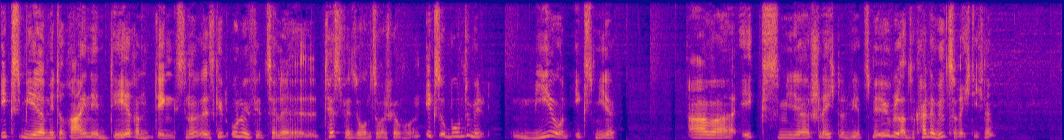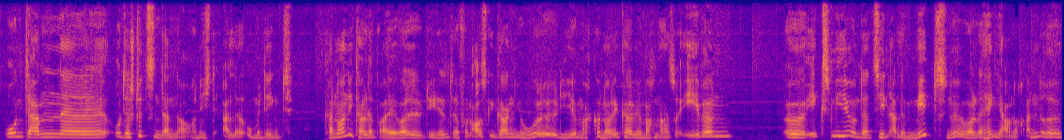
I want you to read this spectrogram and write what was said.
Xmir mit rein in deren Dings, ne, es gibt unoffizielle Testversionen, zum Beispiel von Xubuntu mit mir und Xmir, aber Xmir schlecht und wird's mir übel, also keiner will so richtig, ne. Und dann äh, unterstützen dann auch nicht alle unbedingt Canonical dabei, weil die sind davon ausgegangen, jawohl, hier macht Canonical, wir machen mal so eben äh, Xmi und dann ziehen alle mit, ne, weil da hängen ja auch noch andere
